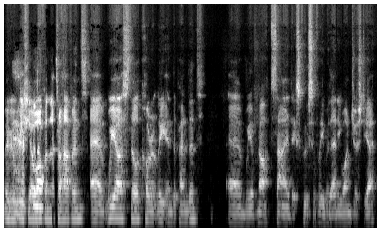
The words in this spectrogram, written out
maybe we show up and that's what happens. Um, we are still currently independent. Um, we have not signed exclusively with anyone just yet,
